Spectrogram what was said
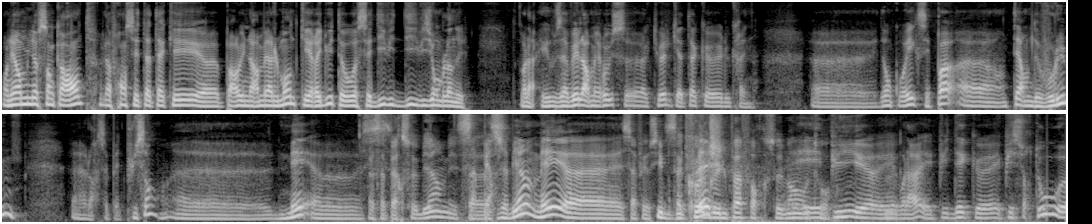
on est en 1940, la France est attaquée par une armée allemande qui est réduite à ses 10 divisions blindées. Voilà. Et vous avez l'armée russe actuelle qui attaque l'Ukraine. donc vous voyez que c'est pas en termes de volume, euh, alors ça peut être puissant, euh, mais euh, ça, perce bien, mais ça, perce bien, mais ça fait aussi beaucoup ça de flèches. Ça pas forcément. Et puis voilà, et puis dès que, et puis surtout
